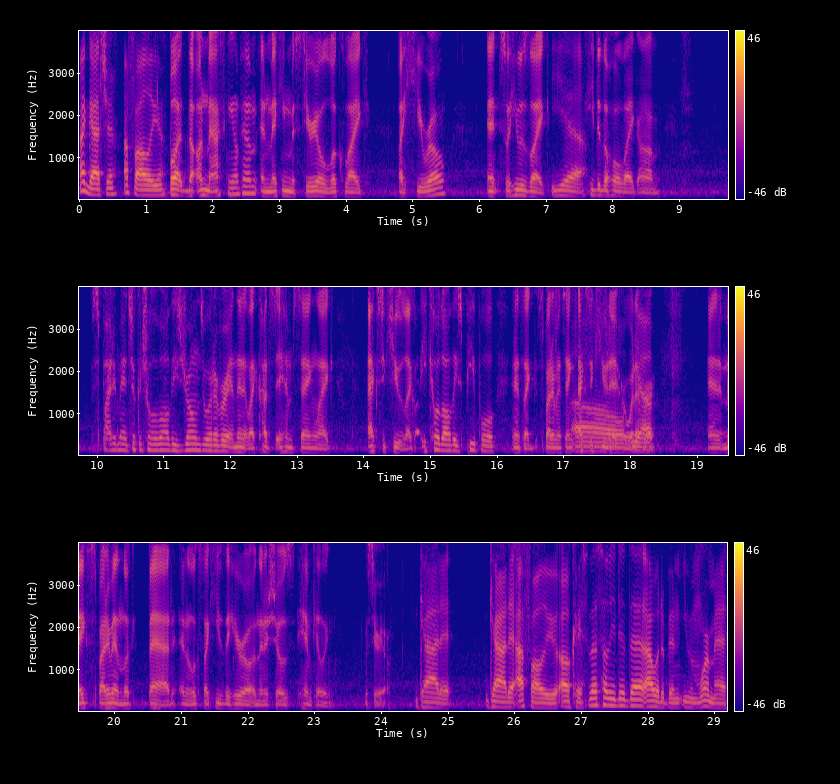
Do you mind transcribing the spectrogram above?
I got you. I follow you. But the unmasking of him and making Mysterio look like a hero, and so he was like, Yeah. he did the whole like, um, Spider Man took control of all these drones or whatever, and then it like cuts to him saying like, execute, like he killed all these people, and it's like Spider Man saying execute it Oh, or whatever, yep. and it makes Spider Man look bad, and it looks like he's the hero, and then it shows him killing Mysterio. Got it. Got it. I follow you. Okay, so that's how they did that. I would have been even more mad.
